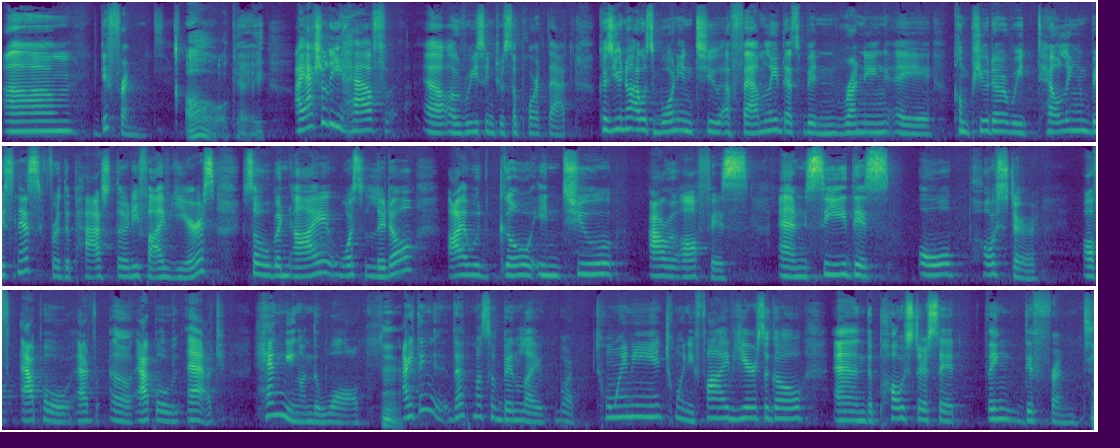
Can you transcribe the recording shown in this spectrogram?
um different Oh, okay. I actually have uh, a reason to support that because you know I was born into a family that's been running a computer retailing business for the past 35 years. So when I was little, I would go into our office and see this old poster of Apple ad, uh, Apple ad hanging on the wall. I think that must have been like what 20 25 years ago and the poster said think different.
